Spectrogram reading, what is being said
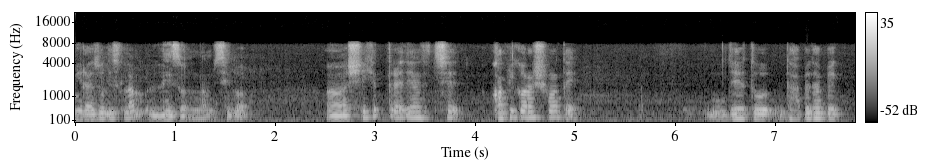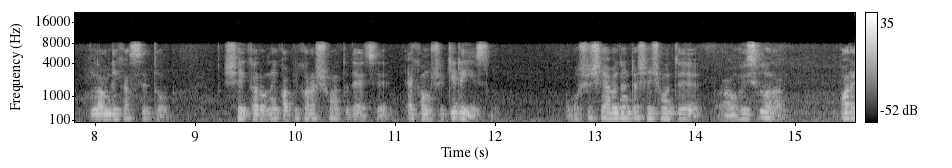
মিরাজুল ইসলাম লিজন নাম ছিল। সেক্ষেত্রে দেখা যাচ্ছে কপি করার সময়তে, যেহেতু ধাপে ধাপে নাম লেখা আছে তো, সেই কারণে কপি করার সময়তে দেখা যাচ্ছে এক অংশ কেটে গেছিল। অবশ্য সেই আবেদনটা সেই সময়তে হয়েছিল না। পরে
